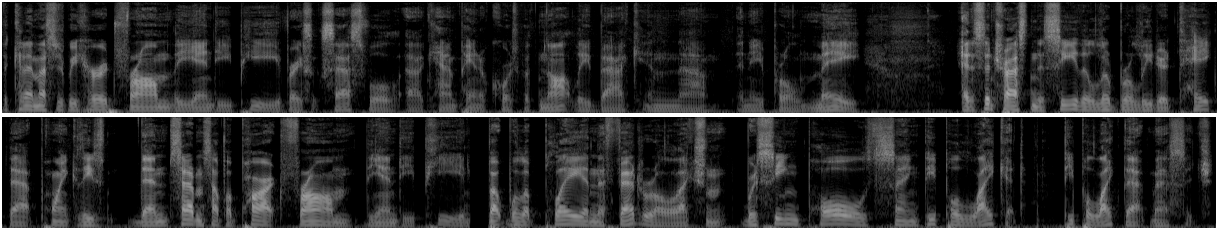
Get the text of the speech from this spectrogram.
the kind of message we heard from the NDP, a very successful uh, campaign, of course, with Notley back in uh, in April, May. And it's interesting to see the Liberal leader take that point because he's then set himself apart from the NDP. But will it play in the federal election? We're seeing polls saying people like it. People like that message.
